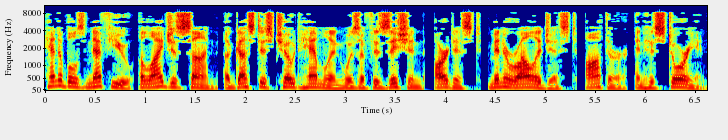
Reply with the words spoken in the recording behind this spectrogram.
Hannibal's nephew, Elijah's son, Augustus Choate Hamlin was a physician, artist, mineral mineralogist, author, and historian.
